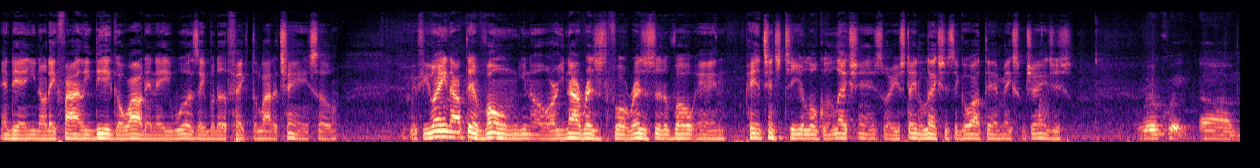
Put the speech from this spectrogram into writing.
and then you know they finally did go out and they was able to affect a lot of change. So if you ain't out there voting, you know, or you're not registered to vote, register to vote and pay attention to your local elections or your state elections to go out there and make some changes. Real quick, um,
